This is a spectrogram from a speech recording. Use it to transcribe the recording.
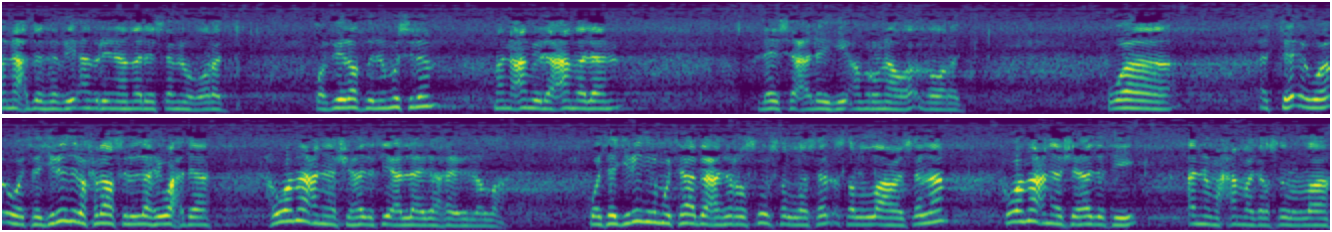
من أحدث في أمرنا ما ليس منه ورد وفي لفظ المسلم من عمل عملا ليس عليه أمرنا فورد وتجريد الإخلاص لله وحده هو معنى شهادة أن لا إله إلا الله. وتجريد المتابعة للرسول صلى الله عليه وسلم هو معنى شهادة أن محمد رسول الله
